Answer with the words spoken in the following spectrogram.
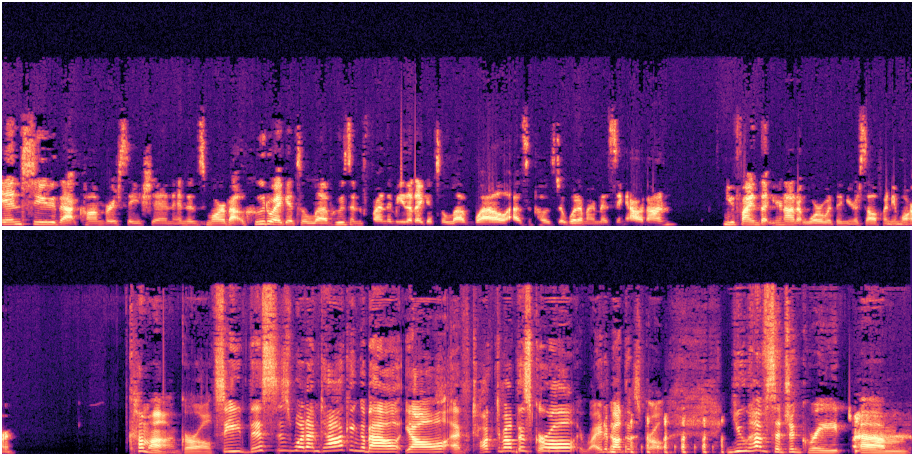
into that conversation and it's more about who do I get to love, who's in front of me that I get to love well, as opposed to what am I missing out on, you find that you're not at war within yourself anymore. Come on, girl. See, this is what I'm talking about, y'all. I've talked about this girl. I write about this girl. you have such a great um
